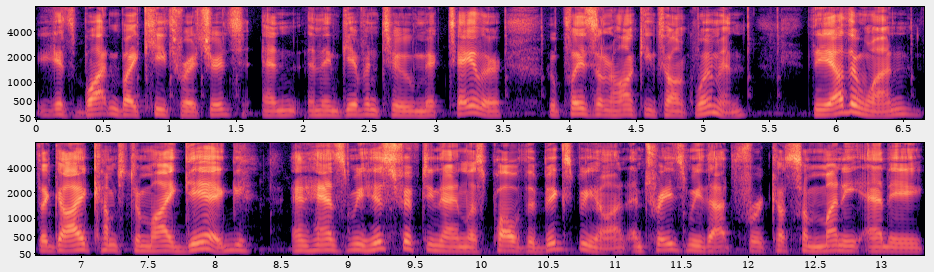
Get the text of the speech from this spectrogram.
It gets bought by Keith Richards and, and then given to Mick Taylor, who plays it on Honky Tonk Women. The other one, the guy comes to my gig and hands me his 59 Les Paul with the Bigsby on and trades me that for some money and a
